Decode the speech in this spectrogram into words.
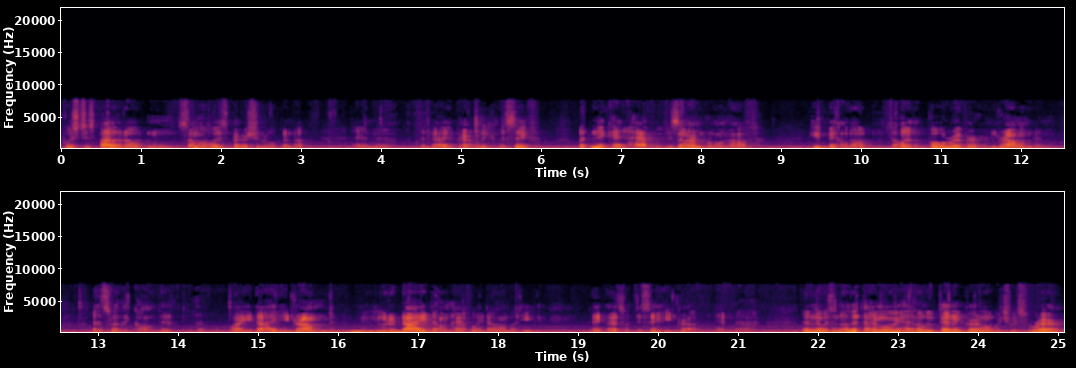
pushed his pilot out, and somehow his parachute opened up, and uh, the guy apparently was safe. But Nick had half of his arm blown off. He bailed out, fell in the Po River, and drowned. And that's what they called it. Why he died, he drowned. He would have died down halfway down, but he. They, that's what they say he drowned. And uh, then there was another time where we had a lieutenant colonel, which was rare,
